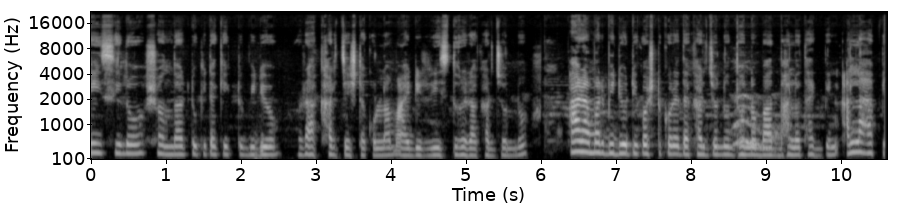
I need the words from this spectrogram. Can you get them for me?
এই ছিল সন্ধ্যার টুকিটাকি একটু ভিডিও। রাখার চেষ্টা করলাম আইডির রিস ধরে রাখার জন্য। আর আমার ভিডিওটি কষ্ট করে দেখার জন্য ধন্যবাদ। ভালো থাকবেন। আল্লাহ হাফিজ।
